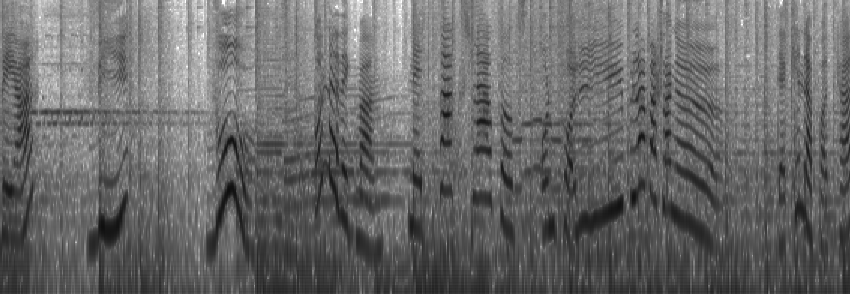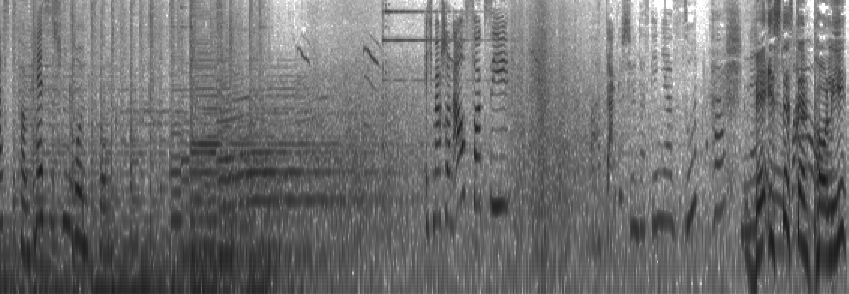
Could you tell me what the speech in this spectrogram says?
Wer? Wie? Wo? Wunderwigwam mit Fox Schlaufuchs Und Polly Plapperschlange. der Kinderpodcast vom Hessischen Rundfunk. Ich mach schon auf, Foxy. Oh, Dankeschön, das ging ja super schnell. Wer ist es denn, Wow. Polly?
